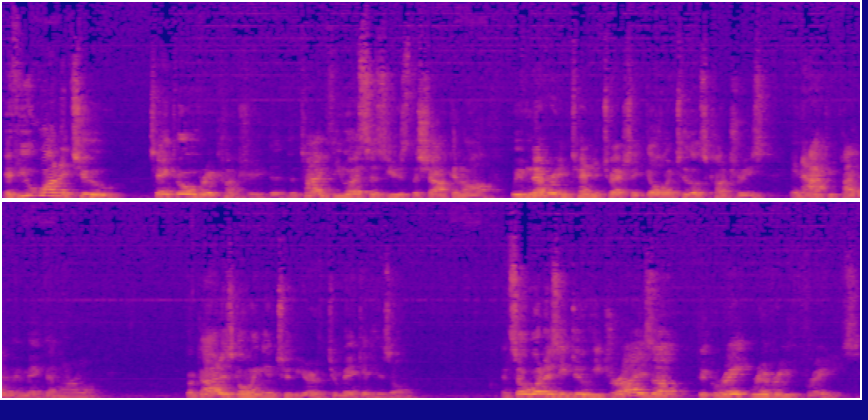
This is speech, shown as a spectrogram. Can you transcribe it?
If you wanted to take over a country, the, the times the U.S. has used the shock and awe, we've never intended to actually go into those countries and occupy them and make them our own. But God is going into the earth to make it his own. And so what does he do? He dries up the great river Euphrates.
